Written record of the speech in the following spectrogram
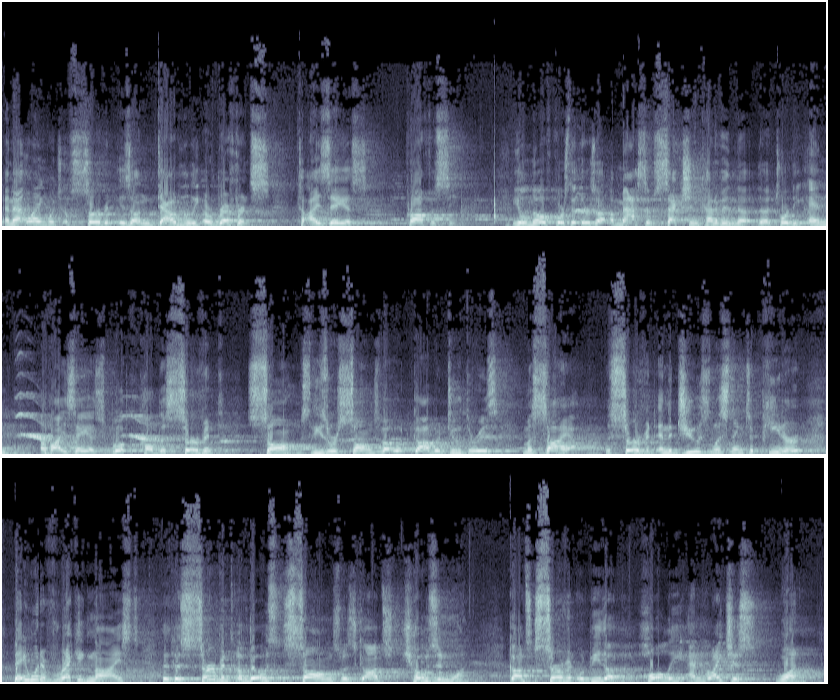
And that language of servant is undoubtedly a reference to Isaiah's prophecy. You'll know, of course, that there's a, a massive section kind of in the, the, toward the end of Isaiah's book called the servant songs. These were songs about what God would do through his Messiah, the servant. And the Jews listening to Peter, they would have recognized that the servant of those songs was God's chosen one. God's servant would be the holy and righteous one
